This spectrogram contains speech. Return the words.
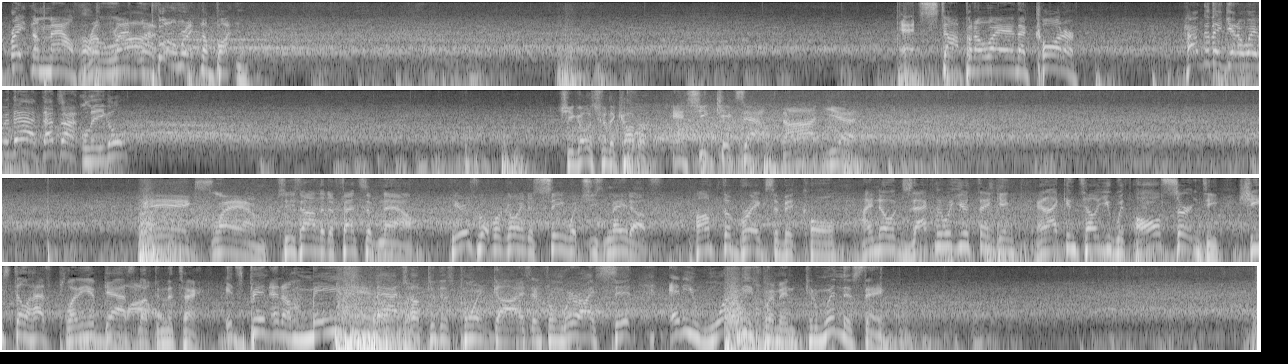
Right in the mouth. Oh, relentless. Boom, right in the button. And stopping away in the corner. How can they get away with that? That's not legal. She goes for the cover, and she kicks out. Not yet. Big slam. She's on the defensive now. Here's what we're going to see what she's made of. Pump the brakes a bit, Cole. I know exactly what you're thinking, and I can tell you with all certainty, she still has plenty of gas left in the tank. It's been an amazing match up to this point, guys, and from where I sit, any one of these women can win this thing.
